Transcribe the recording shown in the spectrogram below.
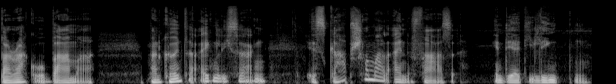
Barack Obama. Man könnte eigentlich sagen, es gab schon mal eine Phase, in der die Linken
